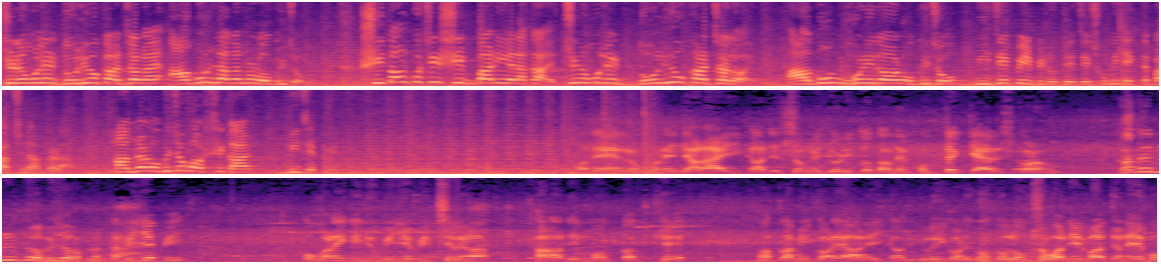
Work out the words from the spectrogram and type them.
তৃণমূলের দলীয় কার্যালয়ে আগুন লাগানোর অভিযোগ। শীতলকুচির শিববাড়ি এলাকায় তৃণমূলের দলীয় কার্যালয় আগুন ধরিয়ে দেওয়ার অভিযোগ বিজেপির বিরুদ্ধে। যে ছবি দেখতে পাচ্ছেন আপনারা হামলার অভিযোগ অস্বীকার বিজেপির। আমাদের ওখানে যারা এই কাজের সঙ্গে জড়িত তাদের প্রত্যেককে অ্যারেস্ট করা হোক। কাদের বিরুদ্ধে অভিযোগ আপনার বিজেপি ওখানে কিছু বিজেপির ছেলেরা সারাদিন মদ টদ খেয়ে মাতলামি করে আর এই কাজগুলোই করে। গত লোকসভা নির্বাচনে এবং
